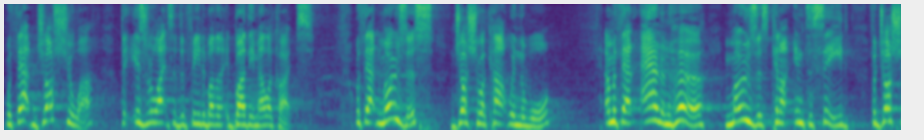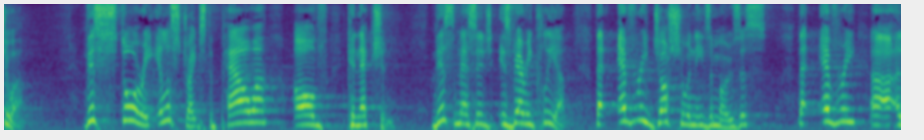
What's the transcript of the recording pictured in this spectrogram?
Without Joshua, the Israelites are defeated by the, by the Amalekites. Without Moses, Joshua can't win the war. And without Aaron and Hur, Moses cannot intercede for Joshua. This story illustrates the power of connection. This message is very clear that every Joshua needs a Moses, that every, uh,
